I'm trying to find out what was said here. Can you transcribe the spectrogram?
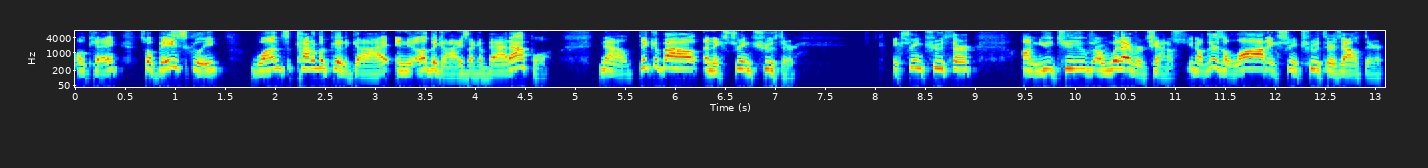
Okay. So basically, one's kind of a good guy and the other guy is like a bad apple. Now, think about an extreme truther. Extreme truther on YouTube or whatever channels. You know, there's a lot of extreme truthers out there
